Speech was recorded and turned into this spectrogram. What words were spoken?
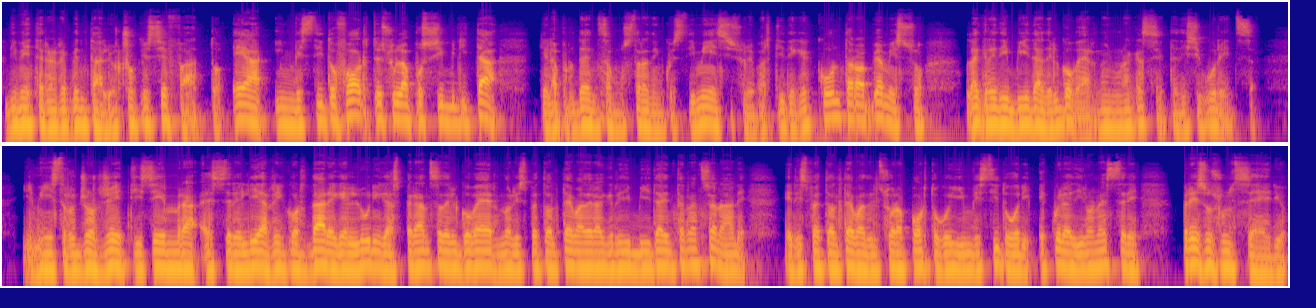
di mettere a repentaglio ciò che si è fatto e ha investito forte sulla possibilità che la prudenza mostrata in questi mesi sulle partite che contano abbia messo la credibilità del governo in una cassetta di sicurezza. Il ministro Giorgetti sembra essere lì a ricordare che l'unica speranza del governo rispetto al tema della credibilità internazionale e rispetto al tema del suo rapporto con gli investitori è quella di non essere preso sul serio,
